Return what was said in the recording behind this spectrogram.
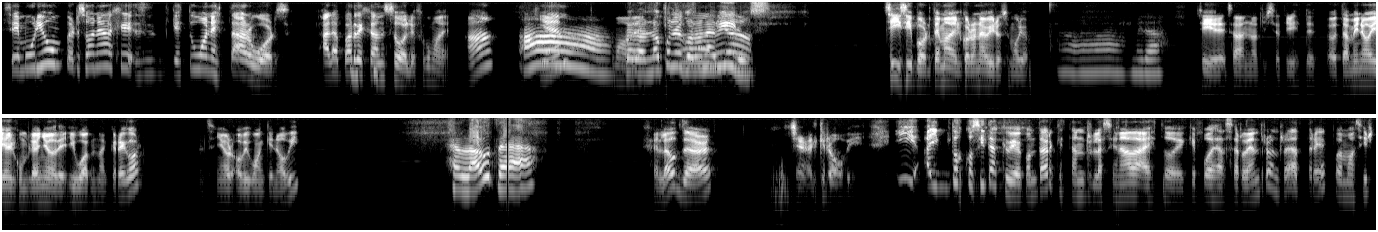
se murió un personaje que estuvo en Star Wars, a la par de Han Solo. Fue como de, ¿ah? Ah, Vamos a pero no por el Ah, coronavirus. Sí, sí, por tema del coronavirus se murió. Ah, mira. Sí, esa noticia triste. También hoy es el cumpleaños de Ewan McGregor, el señor Obi-Wan Kenobi. Hello there. Hello there, General Kenobi. Y hay dos cositas que voy a contar que están relacionadas a esto de qué puedes hacer dentro. En realidad, tres, podemos decir.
